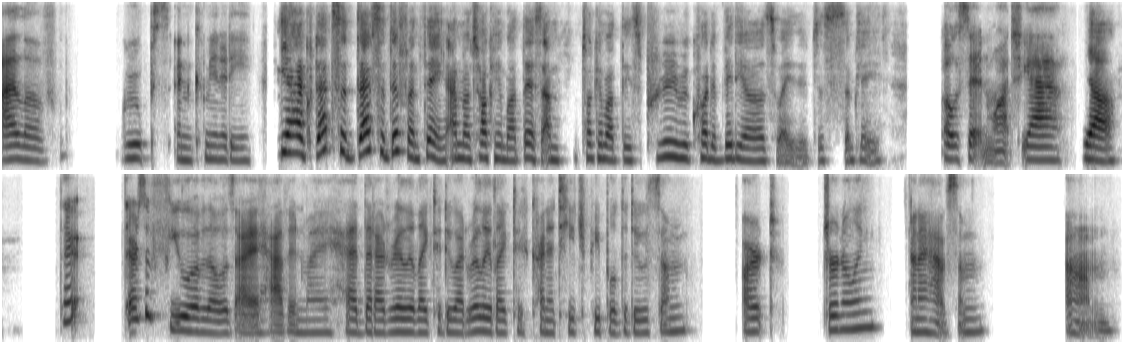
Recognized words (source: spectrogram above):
I love groups and community. Yeah, that's a that's a different thing. I'm not talking about this. I'm talking about these pre-recorded videos where you just simply Oh, sit and watch, yeah. Yeah. There there's a few of those I have in my head that I'd really like to do. I'd really like to kinda teach people to do some art journaling, and I have some, um,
